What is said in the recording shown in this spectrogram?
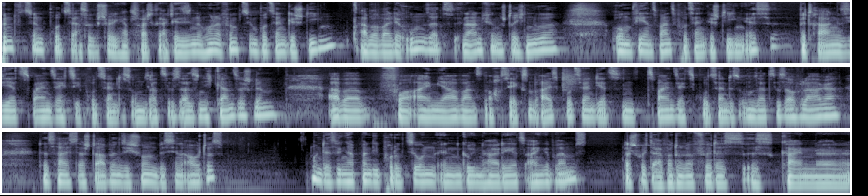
115 Prozent, achso, Entschuldigung, ich habe es falsch gesagt, die sind um 115 Prozent gestiegen, aber weil der Umsatz in Anführungsstrichen nur um 24 Prozent gestiegen ist, betragen sie jetzt 62 Prozent des Umsatzes. Also nicht ganz so schlimm, aber vor einem Jahr waren es noch 36 Prozent, jetzt sind 62 Prozent des Umsatzes auf Lager. Das heißt, da stapeln sich schon ein bisschen Autos. Und deswegen hat man die Produktion in Grünheide jetzt eingebremst. Das spricht einfach nur dafür, dass es kein, äh,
